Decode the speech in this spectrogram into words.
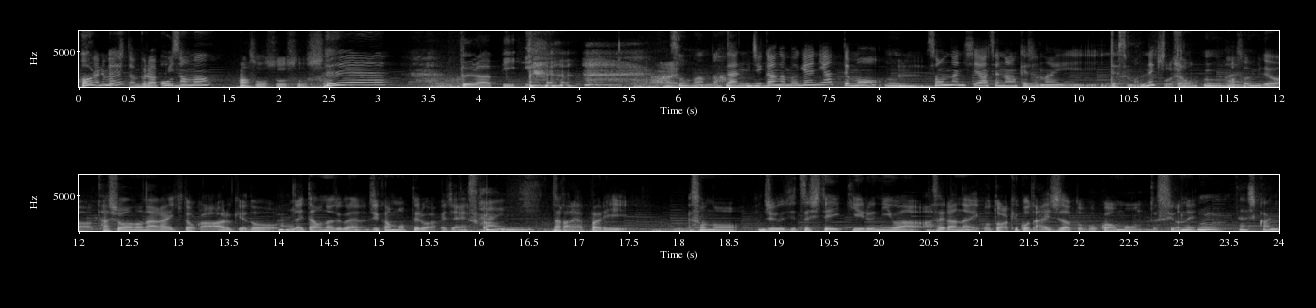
あありました。ブラピの。王様？あそうそうそうそう。へえブラピ、はい。そうなんだ。時間が無限にあってもううん。んそんなに幸せなわけじゃないですもんねきっと。そうでしょ？うん。まあ、はい。そういう意味では多少の長生きとかあるけど、はい。大体同じぐらいの時間持ってるわけじゃないですか、はい。だからやっぱりその充実して生きるには焦らないことは結構大事だと僕は思うんですよねう。ん確かに。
